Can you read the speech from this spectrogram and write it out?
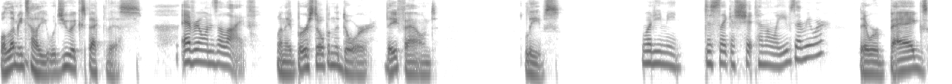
Well, let me tell you, would you expect this? Everyone's alive. When they burst open the door, they found leaves. What do you mean? Just like a shit ton of leaves everywhere? There were bags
